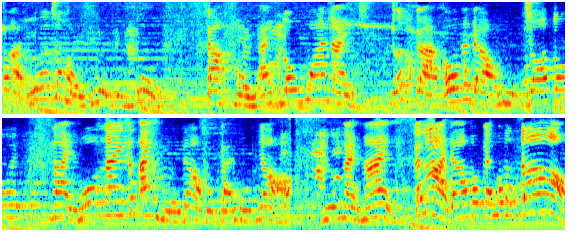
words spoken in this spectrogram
Và đưa cho mấy người đứng tủ Tặng mấy anh bông hoa này Rất cảm ơn đã đào huyền cho tôi Ngày hôm nay các đào một cái hố nhỏ. Nhưng ngày mai các phải đào một cái hố thật to.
